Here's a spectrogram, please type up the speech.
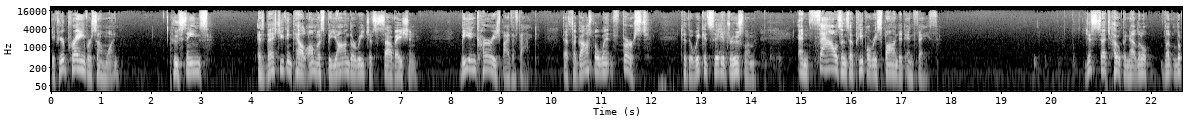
If you're praying for someone who seems, as best you can tell, almost beyond the reach of salvation, be encouraged by the fact that the gospel went first to the wicked city of Jerusalem, and thousands of people responded in faith. Just such hope in that little, little,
